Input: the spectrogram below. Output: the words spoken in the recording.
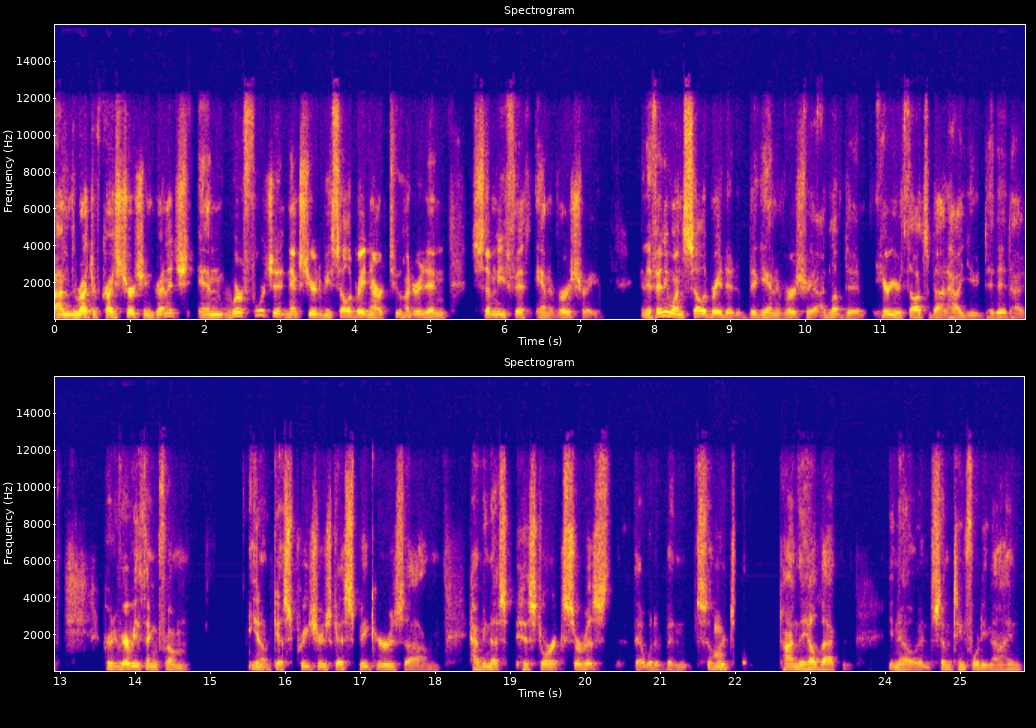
I'm the rector of Christ Church in Greenwich, and we're fortunate next year to be celebrating our 275th anniversary. And if anyone celebrated a big anniversary, I'd love to hear your thoughts about how you did it. I've heard of everything from, you know, guest preachers, guest speakers, um, having a historic service that would have been similar mm. to the time they held back you know, in 1749,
